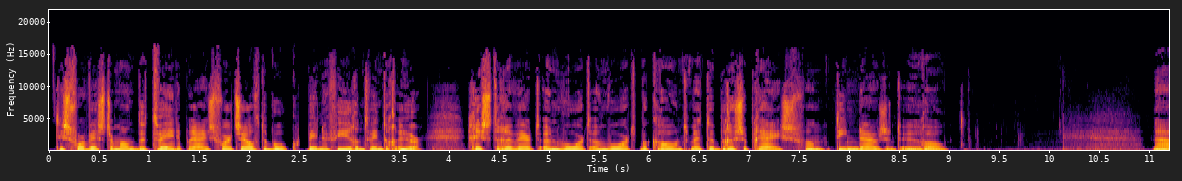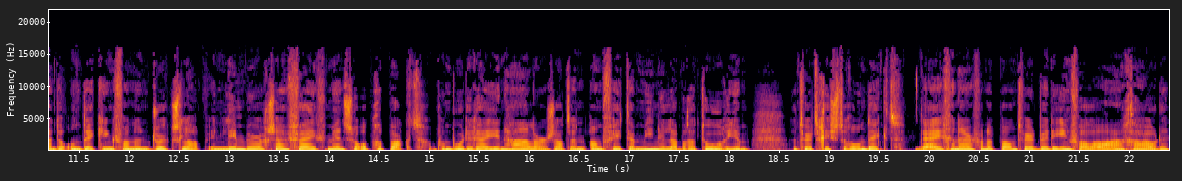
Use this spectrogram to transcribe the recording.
Het is voor Westerman de tweede prijs voor hetzelfde boek binnen 24 uur. Gisteren werd een woord een woord bekroond met de Brusselprijs van 10.000 euro. Na de ontdekking van een drugslab in Limburg zijn vijf mensen opgepakt. Op een boerderij in Haler zat een amfetamine-laboratorium. Het werd gisteren ontdekt. De eigenaar van het pand werd bij de inval al aangehouden.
